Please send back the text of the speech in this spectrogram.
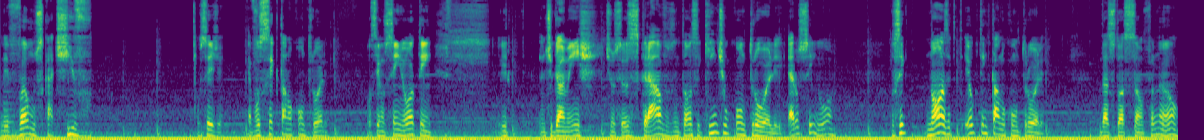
levamos cativo, ou seja, é você que está no controle. Você, o Senhor tem, ele, antigamente tinha os seus escravos, então assim, quem tinha o controle era o Senhor. Você, nós, eu que tenho que estar no controle da situação. Eu falei, não,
